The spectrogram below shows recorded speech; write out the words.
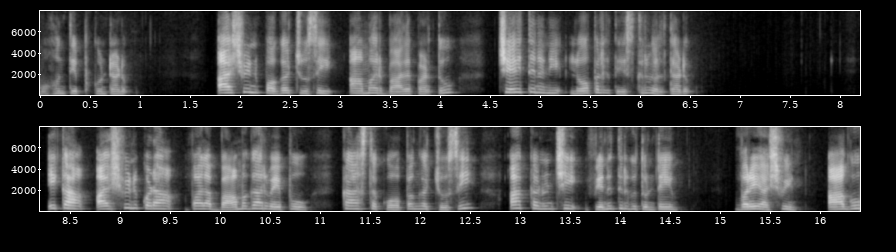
మొహం తిప్పుకుంటాడు. అశ్విన్ పొగ చూసి అమర్ బాధపడుతూ చైతన్యని లోపలికి తీసుకుని వెళ్తాడు. ఇక అశ్విన్ కూడా వాళ్ళ బామ్మగారి వైపు కాస్త కోపంగా చూసి అక్కడి నుంచి వెనుతిరుగుతుంటే వరే అశ్విన్ ఆగు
